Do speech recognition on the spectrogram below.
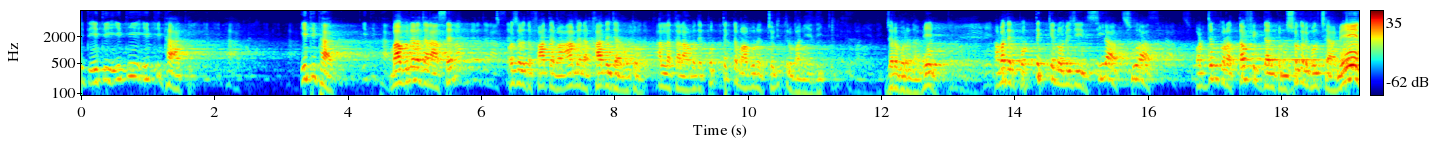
ইতি ইতি ইতি থাক। ইতি থাক। মা বোনেরা যারা আছেন হজরত ফাতেমা, আমেনা, খাদেজার মতো, আল্লাহ তালা আমাদের প্রত্যেকটা মা চরিত্র বানিয়ে দিক। যারা বলেন, আমিন। আমাদের প্রত্যেককে নবীজির সিরাত, সুরাত অর্জন করার তৌফিক দান করুন। সকলে বলছে, আমিন।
